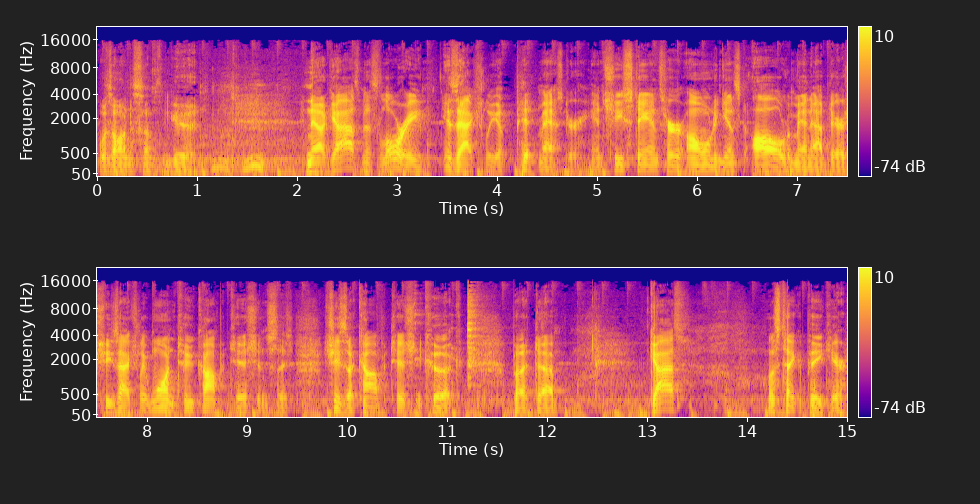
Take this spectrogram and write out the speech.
was on to something good. Mm-hmm. Now, guys, Miss Lori is actually a pit master, and she stands her own against all the men out there. She's actually won two competitions. She's a competition cook. But, uh, guys, let's take a peek here.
